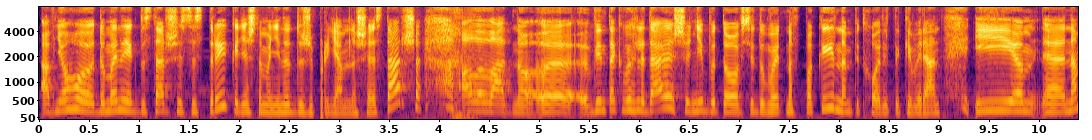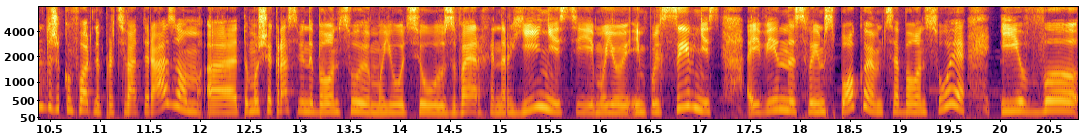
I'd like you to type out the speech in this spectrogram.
а в нього до мене як до старшої сестри. Звісно, мені не дуже приємно, що я старша, але ладно, е, він так виглядає, що нібито всі думають навпаки, нам підходить такий варіант. І е, нам дуже комфортно працювати разом, е, тому що якраз він і балансує мою цю зверхенергійність і мою імпульсивність, й він своїм спокоєм це балансує. І в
